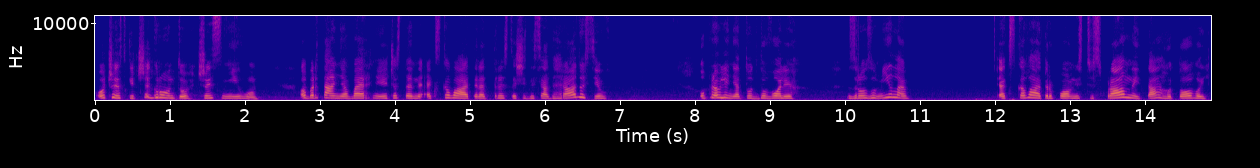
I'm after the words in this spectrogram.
очистки чи ґрунту, чи снігу. Обертання верхньої частини екскаватора 360 градусів. Управління тут доволі зрозуміле. Екскаватор повністю справний та готовий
